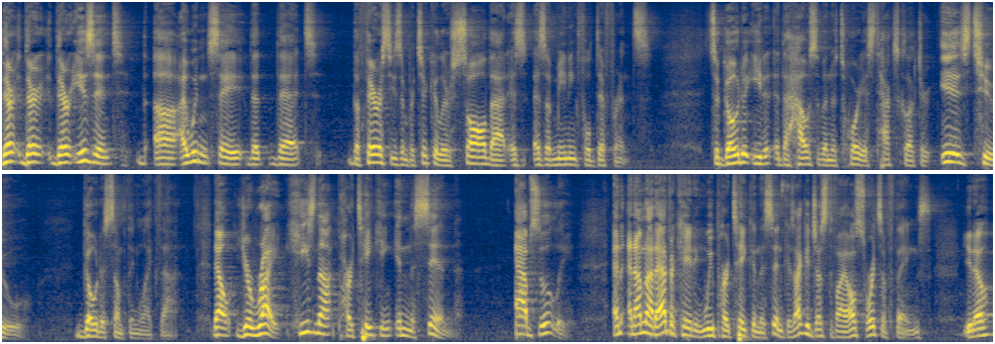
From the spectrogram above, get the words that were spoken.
there there there isn't uh, I wouldn't say that that the Pharisees in particular saw that as, as a meaningful difference. To go to eat at the house of a notorious tax collector is to go to something like that. Now, you're right, he's not partaking in the sin. Absolutely. And, and I'm not advocating we partake in the sin because I could justify all sorts of things. You know,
